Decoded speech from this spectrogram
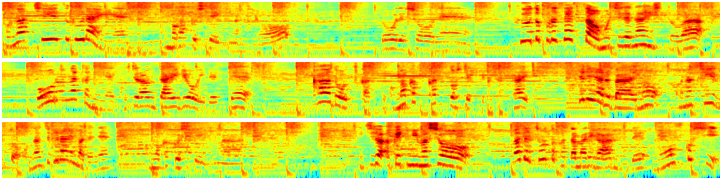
粉チーズぐらいね細かくしていきますよ。どうでしょうね。フードプロセッサーをお持ちでない人はボウルの中にねこちらの材料を入れてカードを使って細かくカットしていってください。手でやる場合も粉チーズと同じぐらいまでね細かくしていきます。一度開けてみましょう。まだちょっと塊があるのでもう少し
